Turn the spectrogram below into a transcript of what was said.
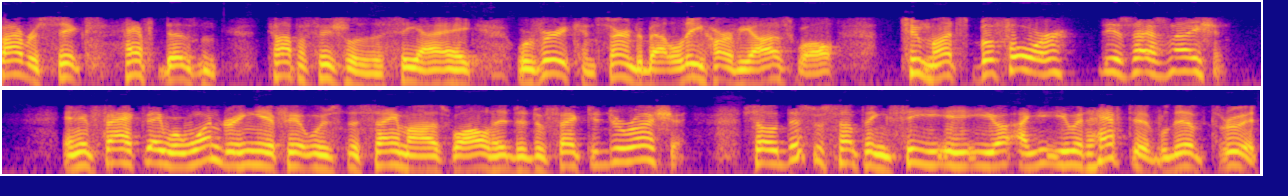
five or six, half dozen top officials of the CIA were very concerned about Lee Harvey Oswald two months before the assassination. And in fact, they were wondering if it was the same Oswald that had defected to Russia. So this was something, see, you, you would have to have lived through it.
